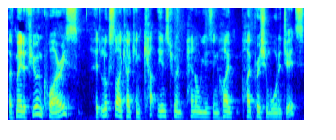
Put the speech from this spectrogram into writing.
I've made a few inquiries. It looks like I can cut the instrument panel using high, high pressure water jets.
